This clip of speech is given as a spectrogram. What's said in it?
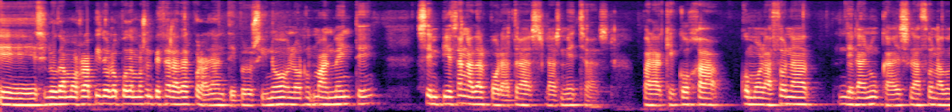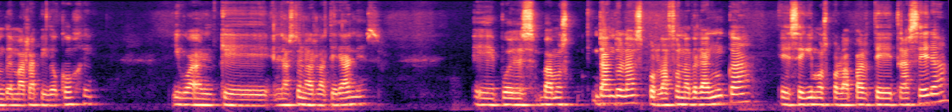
eh, si lo damos rápido lo podemos empezar a dar por adelante, pero si no, normalmente se empiezan a dar por atrás las mechas, para que coja como la zona de la nuca es la zona donde más rápido coge, igual que las zonas laterales, eh, pues vamos dándolas por la zona de la nuca eh, seguimos por la parte trasera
